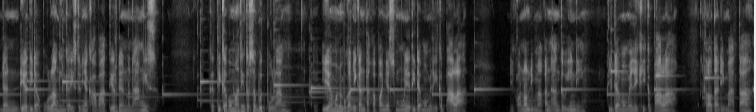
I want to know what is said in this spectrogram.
Dan dia tidak pulang hingga istrinya khawatir dan menangis Ketika pemancing tersebut pulang, ia menemukan ikan tangkapannya semuanya tidak memiliki kepala. Di konon dimakan hantu ini, tidak memiliki kepala. Kalau tadi mata,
